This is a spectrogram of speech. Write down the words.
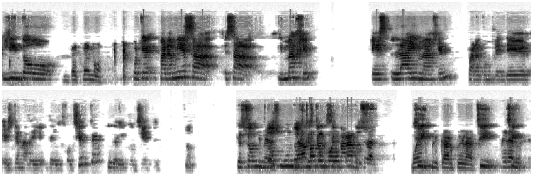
lindo. Empecemos. Porque para mí esa, esa imagen es la imagen para comprender el tema del consciente y del inconsciente, ¿no? Que son dos mundos que están separados. Voy a explicar, Pilar. Sí, Miren,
